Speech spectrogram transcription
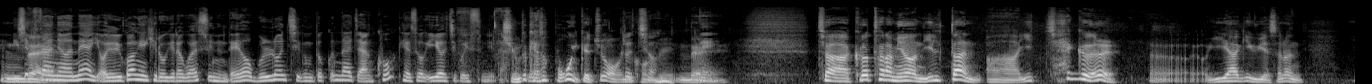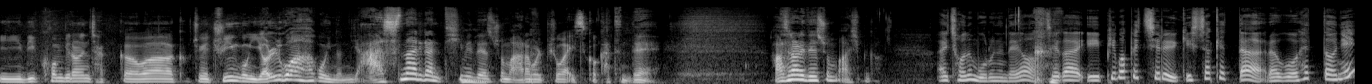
24년의 네. 열광의 기록이라고 할 수 있는데요. 물론 지금도 끝나지 않고 계속 이어지고 있습니다. 지금도 네. 계속 보고 있겠죠. 그렇죠. 네. 네. 자 그렇다면 일단 아, 이 책을 어, 이해하기 위해서는 이 닉 혼비라는 작가와 극중의 주인공이 열광하고 있는 이 아스날이라는 팀에 음. 대해서 좀 알아볼 필요가 있을 것 같은데 아스날에 대해서 좀 아십니까? 아니 저는 모르는데요. 제가 이 피버 피치를 읽기 시작했다라고 했더니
